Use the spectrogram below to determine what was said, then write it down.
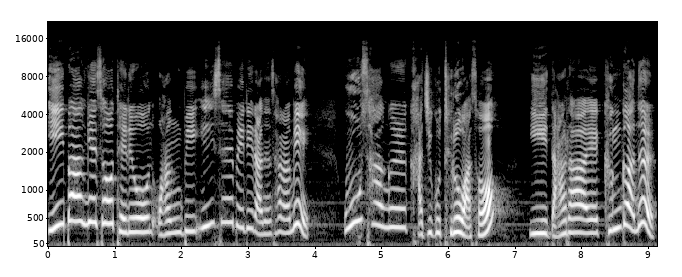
이방에서 데려온 왕비 이세벨이라는 사람이 우상을 가지고 들어와서 이 나라의 근간을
